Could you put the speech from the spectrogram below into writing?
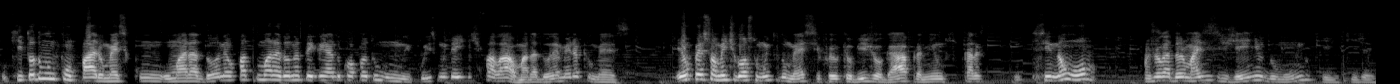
o que todo mundo compara o Messi com o Maradona é o fato do Maradona ter ganhado a Copa do Mundo. E por isso muita gente fala, ah, o Maradona é melhor que o Messi. Eu, pessoalmente, gosto muito do Messi. Foi o que eu vi jogar. para mim, um dos caras, se não o, o jogador mais gênio do mundo, que, que,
